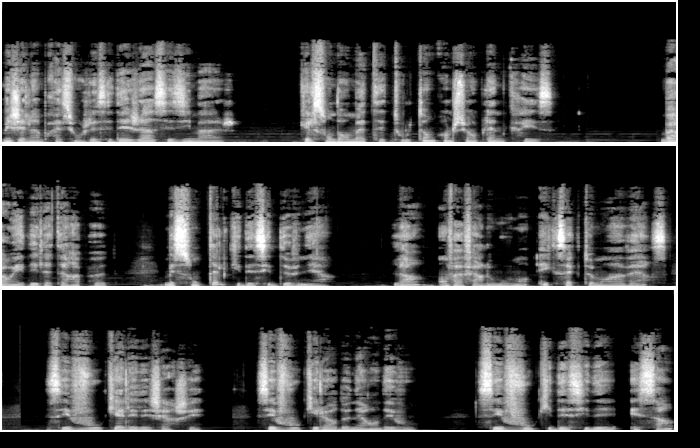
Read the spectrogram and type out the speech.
mais j'ai l'impression que je les ai déjà, ces images, qu'elles sont dans ma tête tout le temps quand je suis en pleine crise. Bah oui, dit la thérapeute, mais ce sont elles qui décident de venir. Là, on va faire le mouvement exactement inverse. C'est vous qui allez les chercher. C'est vous qui leur donnez rendez-vous. C'est vous qui décidez, et ça,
